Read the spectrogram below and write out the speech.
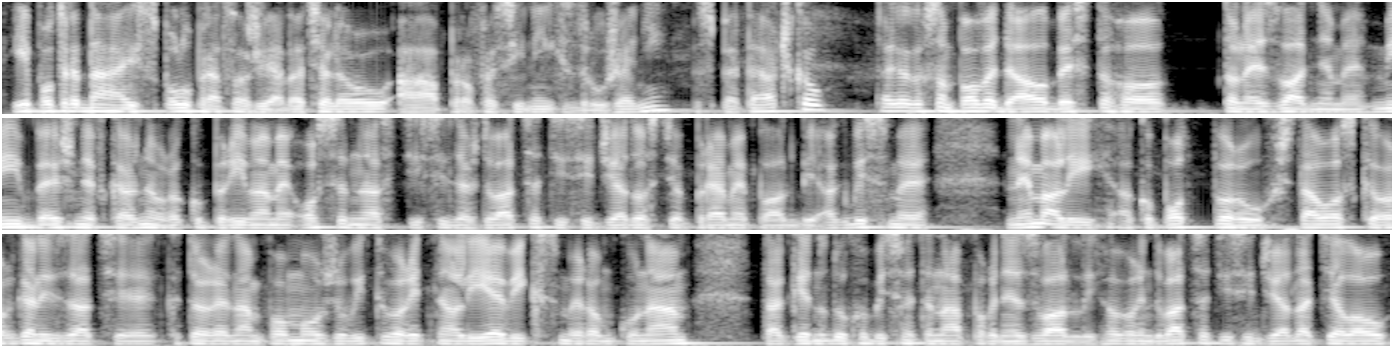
Je potrebná aj spolupráca žiadateľov a profesijných združení s PPAčkou? Tak ako som povedal, bez toho to nezvládneme. My bežne v každom roku príjmame 18 tisíc až 20 tisíc žiadostí o priame platby. Ak by sme nemali ako podporu stavovské organizácie, ktoré nám pomôžu vytvoriť ten lievik smerom ku nám, tak jednoducho by sme ten nápor nezvládli. Hovorím 20 tisíc žiadateľov,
